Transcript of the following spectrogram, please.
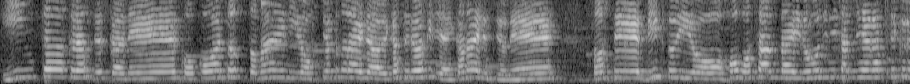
インタークラスですからね。ここはちょっと前に600のライダーを行かせるわけにはいかないですよね。そしてビクトリーをほぼ3台同時に立ち上がってくる。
